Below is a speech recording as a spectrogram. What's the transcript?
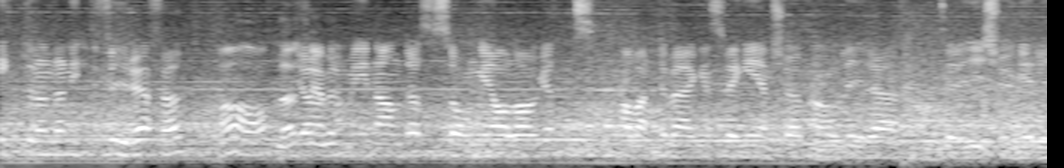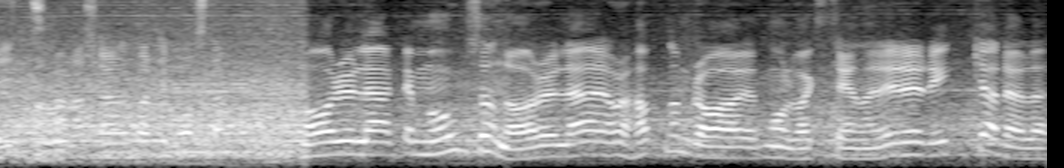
1994 är jag född. Ja, där jag är min andra säsong i A-laget. Har varit i Vägens Sväng i Enköping och lirat J20 Elit. Annars har jag varit i Bålsta. Vad har du lärt dig movesen då? Har du, lär, har du haft någon bra målvaktstränare? Är det Rickard eller?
